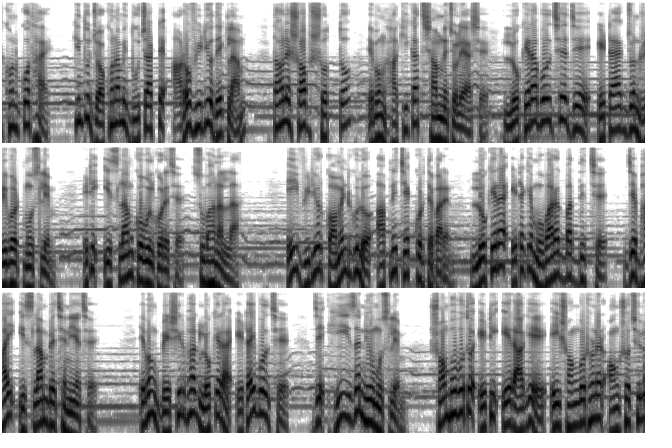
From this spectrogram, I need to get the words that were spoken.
এখন কোথায়। কিন্তু যখন আমি দু চারটে আরও ভিডিও দেখলাম, তাহলে সব সত্য এবং হাকিকাত সামনে চলে আসে। লোকেরা বলছে যে এটা একজন রিভার্ট মুসলিম, এটি ইসলাম কবুল করেছে, সুবহানাল্লাহ। এই ভিডিওর কমেন্টগুলো আপনি চেক করতে পারেন। লোকেরা এটাকে মোবারকবাদ দিচ্ছে যে ভাই ইসলাম বেছে নিয়েছে। এবং বেশিরভাগ লোকেরা এটাই বলছে যে হি ইজ আ নিউ মুসলিম। সম্ভবত এটি এর আগে এই সংগঠনের অংশ ছিল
